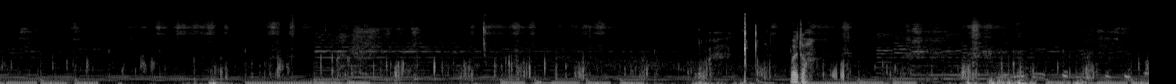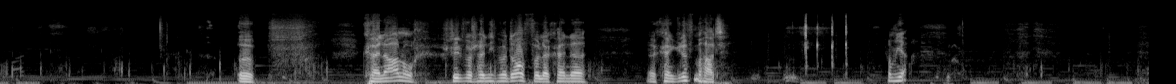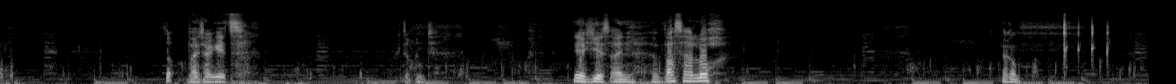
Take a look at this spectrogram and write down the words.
Weiter. Äh, keine Ahnung. Steht wahrscheinlich nicht mehr drauf, weil er keine, äh, keinen Griffen hat. Komm hier. So, weiter geht's. Hund. Ja, hier ist ein Wasserloch. Na komm.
